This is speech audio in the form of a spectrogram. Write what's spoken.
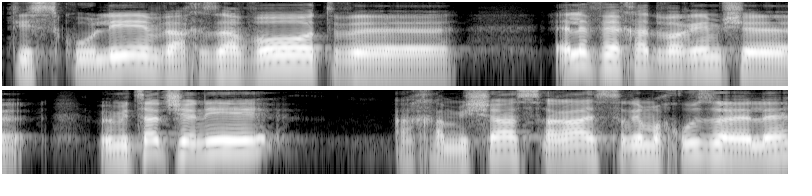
תסכולים ואכזבות ואלף ואחד דברים ש... ומצד שני, החמישה, עשרה, עשרים אחוז האלה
